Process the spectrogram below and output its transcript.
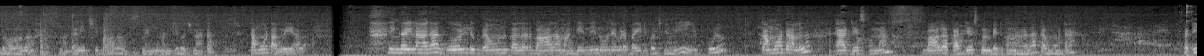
బాగా మగ్గనిచ్చి బాగా స్మెల్ మంచిగా వచ్చినాక టమోటాలు వేయాలి. ఇంకా ఇలాగా గోల్డ్ బ్రౌన్ కలర్ బాగా మగ్గింది. నూనె కూడా బయటకు వచ్చింది. ఇప్పుడు టమోటాలు యాడ్ చేసుకుందాం. బాగా కట్ చేసుకొని పెట్టుకున్నాం కదా టమోటా. ఒకటి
